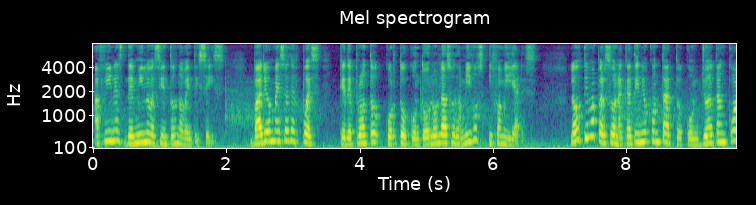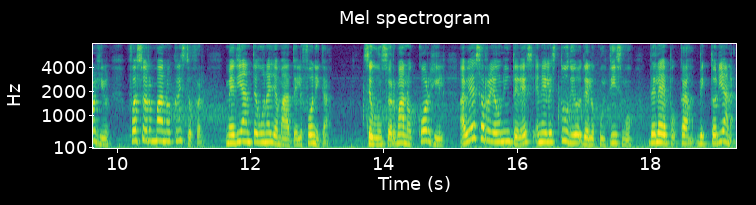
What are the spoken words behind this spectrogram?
a fines de 1996, varios meses después que de pronto cortó con todos los lazos de amigos y familiares. La última persona que ha tenido contacto con Jonathan Corhill fue su hermano Christopher, mediante una llamada telefónica. Según su hermano, Corhill había desarrollado un interés en el estudio del ocultismo de la época victoriana.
